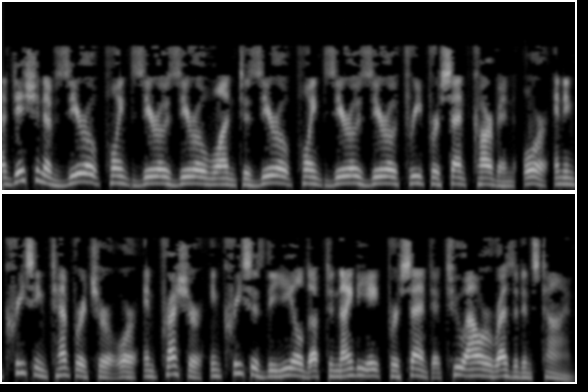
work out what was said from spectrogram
Addition of 0.001 to 0.003% carbon, or, an increasing temperature or, and pressure, increases the yield up to 98% at 2-hour residence time.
